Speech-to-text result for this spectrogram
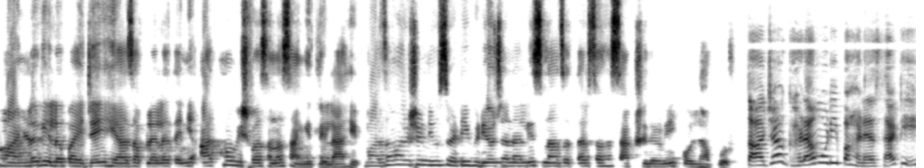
मांडलं गेलं पाहिजे हे आज आपल्याला त्यांनी आत्मविश्वासानं सांगितलेलं आहे. माझा महाराष्ट्र न्यूजसाठी व्हिडिओ जर्नालिस्ट ना सह साक्षी देवी कोल्हापूर. ताज्या घडामोडी पाहण्यासाठी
